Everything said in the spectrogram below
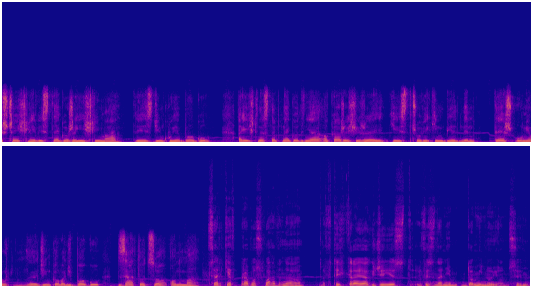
szczęśliwy z tego, że jeśli ma, to jest dziękuję Bogu, a jeśli następnego dnia okaże się, że jest człowiekiem biednym, też umiał e, dziękować Bogu za to, co on ma. Cerkiew prawosławna w tych krajach, gdzie jest wyznaniem dominującym,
